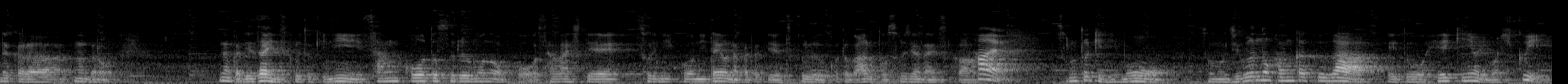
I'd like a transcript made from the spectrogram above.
だからなんだろう。なんかデザイン作る時に参考とするものをこう探してそれにこう似たような形で作ることがあるとするじゃないですか、はい。その時にもその自分の感覚が、えー、と平均よりも低い、うん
